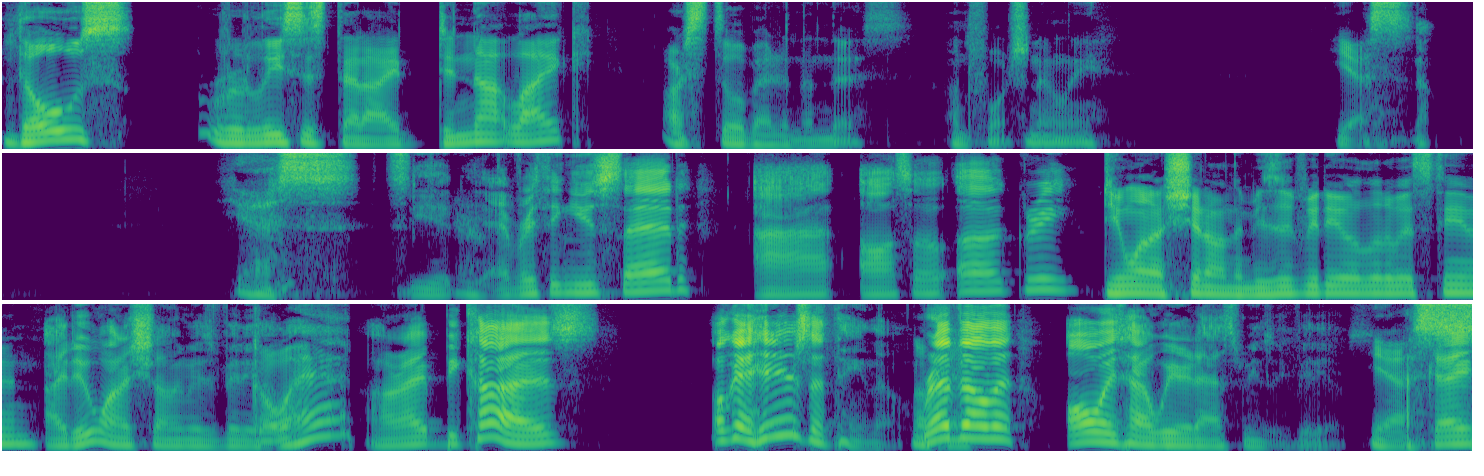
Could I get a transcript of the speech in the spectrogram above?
Those releases that I did not like are still better than this, unfortunately. Yes. No. Yes. You- everything you said. I also agree. Do you want to shit on the music video a little bit, Stephen? I do want to show him his video. Go ahead. All right, because okay, here's the thing though. Okay. Red Velvet always had weird ass music videos. Yes. Okay,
